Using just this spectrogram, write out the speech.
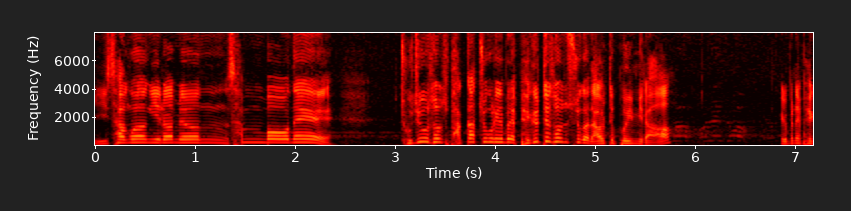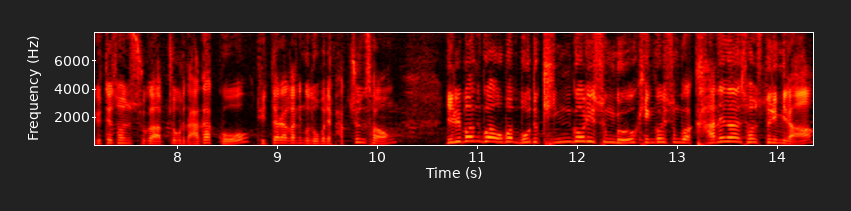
이 상황이라면 3번의 조재호 선수 바깥쪽으로 1번의 백유태 선수가 나올 듯 보입니다. 1번의 백유태 선수가 앞쪽으로 나갔고 뒤따라가는 건 5번의 박준성 1번과 5번 모두 긴거리 승부 긴거리 승부가 가능한 선수들입니다.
